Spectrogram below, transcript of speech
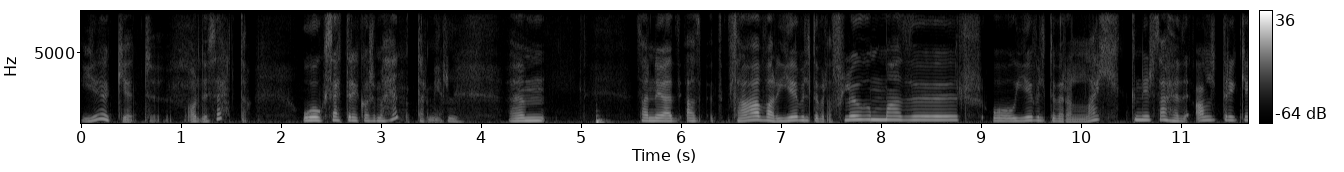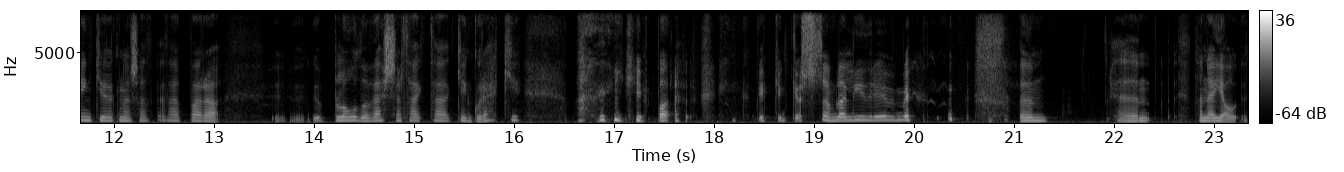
ég get orðið þetta. Og þetta er eitthvað sem hendar mér. Um, þannig að, að það var, ég vildi vera flögumadur og ég vildi vera læknir, það hefði aldrei gengið vegna þess að það bara uh, blóð og vessar, það, það gengur ekki ég bara ekki gjössamlega líður yfir mig. Um, um, þannig að já,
